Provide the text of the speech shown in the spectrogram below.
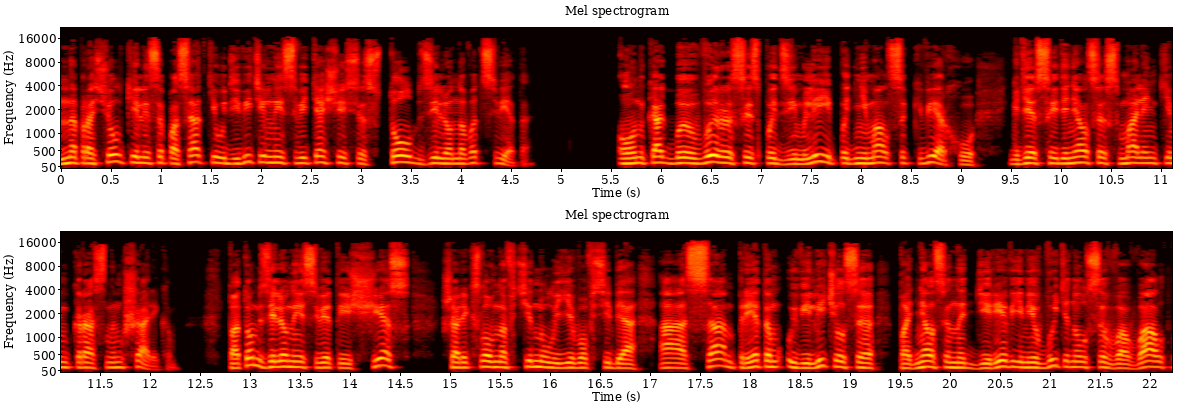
на проселке лесопосадки удивительный светящийся столб зеленого цвета. Он как бы вырос из-под земли и поднимался кверху, где соединялся с маленьким красным шариком. Потом зеленый свет исчез, шарик словно втянул его в себя, а сам при этом увеличился, поднялся над деревьями, вытянулся в овал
